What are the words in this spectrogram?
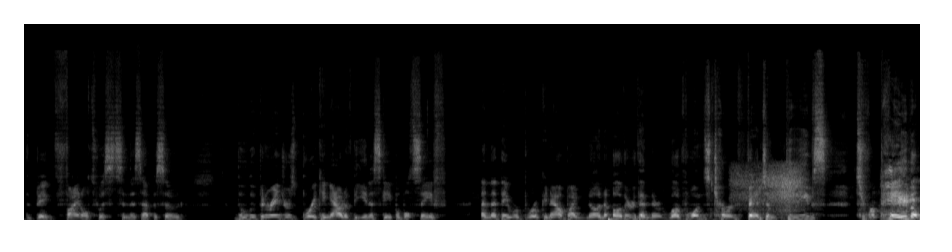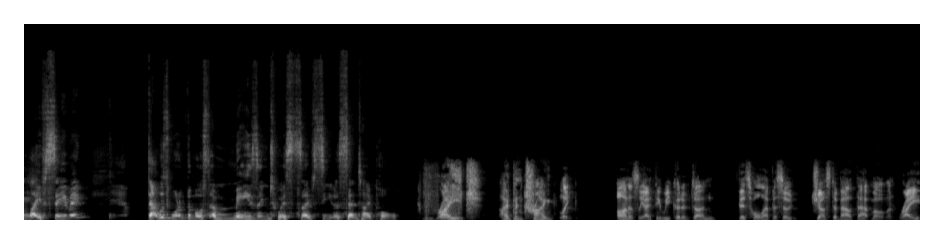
the big final twists in this episode, the Lupin Rangers breaking out of the inescapable safe, and that they were broken out by none other than their loved ones turned phantom thieves to repay the life saving that was one of the most amazing twists I've seen a Sentai pull. Right? I've been trying, like, honestly, I think we could have done this whole episode just about that moment, right?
